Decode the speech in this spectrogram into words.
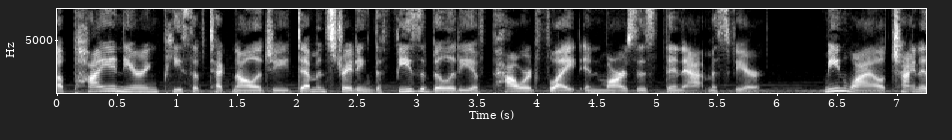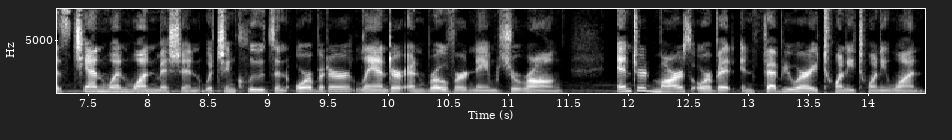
a pioneering piece of technology demonstrating the feasibility of powered flight in Mars's thin atmosphere. Meanwhile, China's Tianwen-1 mission, which includes an orbiter, lander, and rover named Zhurong, entered Mars orbit in February 2021.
